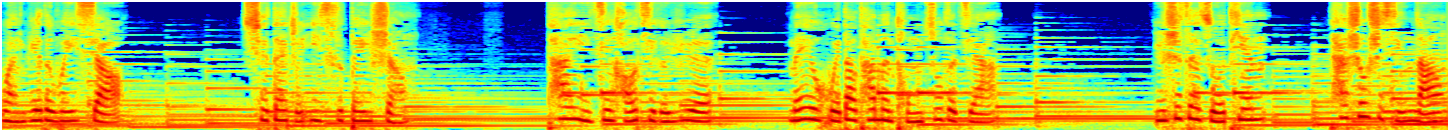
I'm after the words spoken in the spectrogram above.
婉约的微笑，却带着一丝悲伤。他已经好几个月没有回到他们同租的家，于是，在昨天，他收拾行囊，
